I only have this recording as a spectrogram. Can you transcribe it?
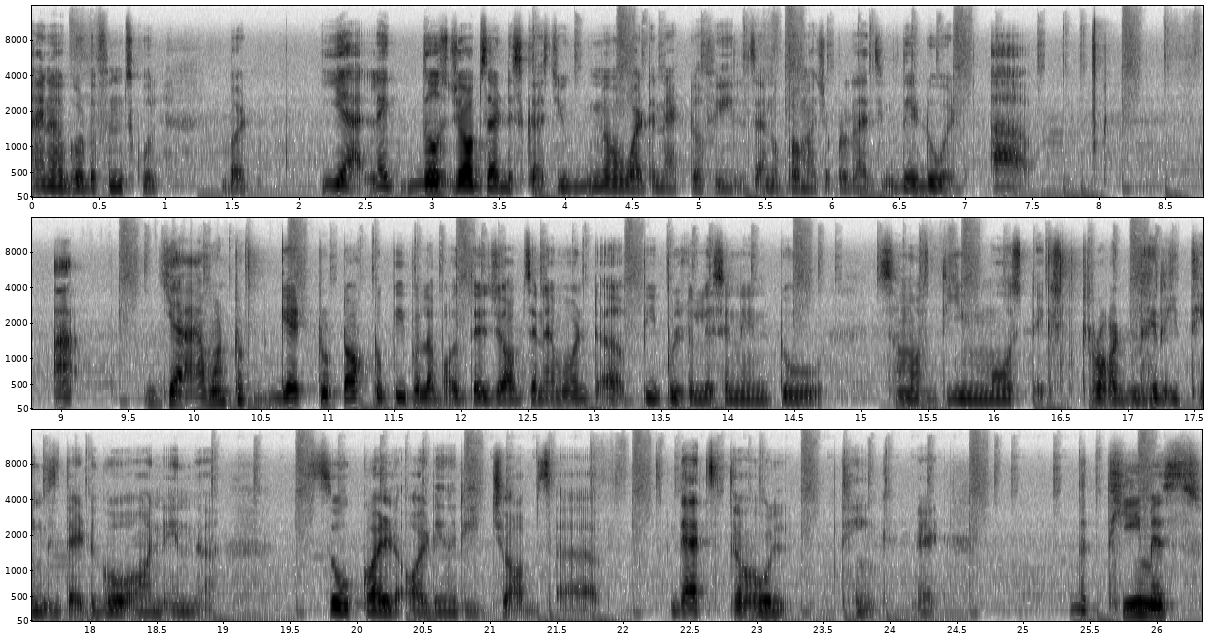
i know I go to film school but yeah like those jobs are discussed. You know what an actor feels. Anupama chopra they do it. Uh, uh, yeah i want to get to talk to people about their jobs and i want uh, people to listen into some of the most extraordinary things that go on in uh, so-called ordinary jobs uh, that's the whole thing right? The theme is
